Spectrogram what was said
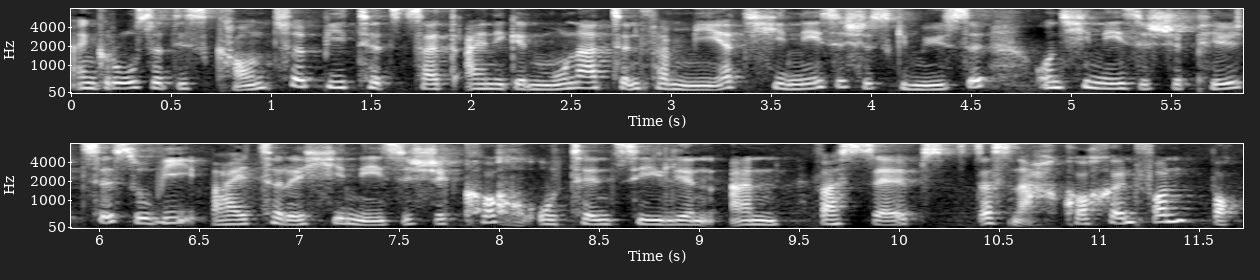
ein großer Discounter bietet seit einigen Monaten vermehrt chinesisches Gemüse und chinesische Pilze sowie weitere chinesische Kochutensilien an, was selbst das Nachkochen von Bok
